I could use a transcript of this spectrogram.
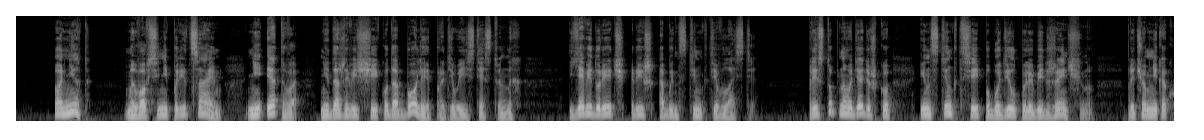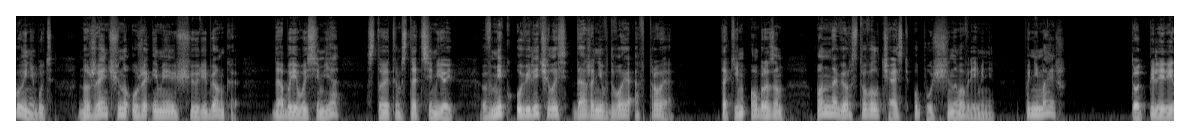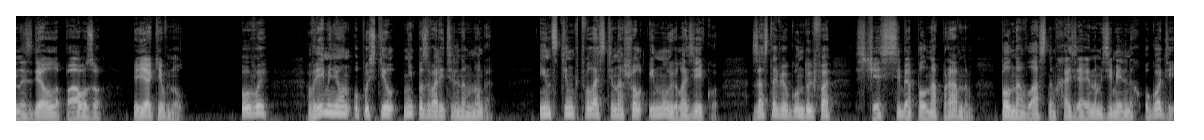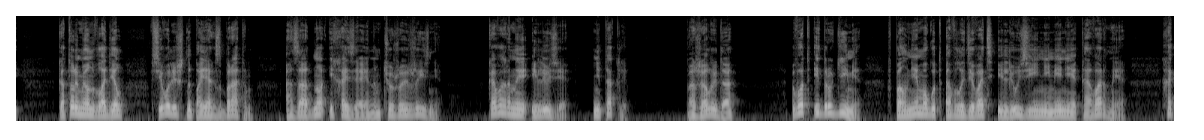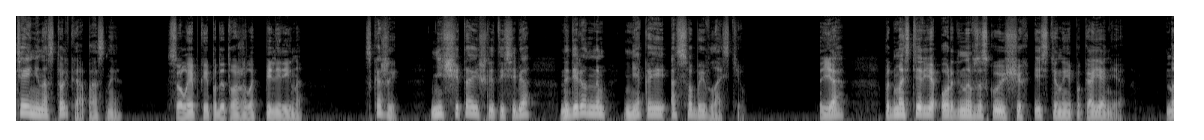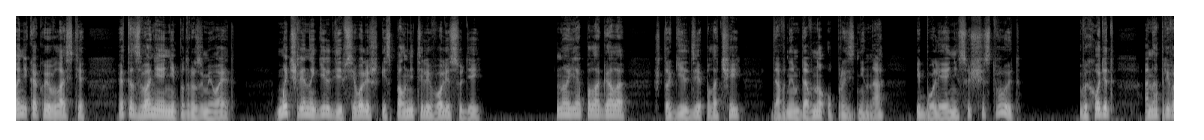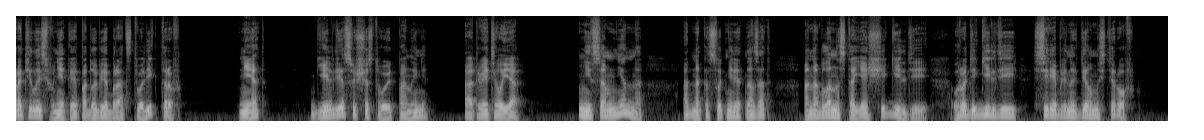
О нет, мы вовсе не порицаем ни этого, ни даже вещей куда более противоестественных. Я веду речь лишь об инстинкте власти. Преступного дядюшку инстинкт сей побудил полюбить женщину, причем не какую-нибудь, но женщину, уже имеющую ребенка, дабы его семья, стоит им стать семьей, вмиг увеличилась даже не вдвое, а втрое. Таким образом, он наверстывал часть упущенного времени. Понимаешь? Тут Пелерина сделала паузу, и я кивнул. Увы, времени он упустил непозволительно много. Инстинкт власти нашел иную лазейку, заставив Гундульфа счесть себя полноправным, полновластным хозяином земельных угодий, которыми он владел всего лишь на паях с братом, а заодно и хозяином чужой жизни. Коварная иллюзия, не так ли? Пожалуй, да. Вот и другими вполне могут овладевать иллюзии не менее коварные, хотя и не настолько опасные. С улыбкой подытожила Пелерина. Скажи, не считаешь ли ты себя наделенным некой особой властью? Я — подмастерье Ордена Взыскующих Истины и Покаяния, но никакой власти это звание не подразумевает. Мы, члены гильдии, всего лишь исполнители воли судей. Но я полагала, что гильдия палачей давным-давно упразднена и более не существует. Выходит, она превратилась в некое подобие братства ликторов? Нет, гильдия существует поныне, ответил я. Несомненно, однако сотни лет назад она была настоящей гильдией, вроде гильдии серебряных дел мастеров.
